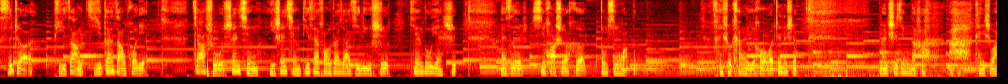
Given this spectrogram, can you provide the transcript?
死者脾脏及肝脏破裂。家属申请已申请第三方专家及律师监督验尸。来自新华社和中新网的，可以说看了以后，我真的是蛮吃惊的哈啊！可以说，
